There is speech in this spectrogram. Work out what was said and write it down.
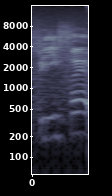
But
